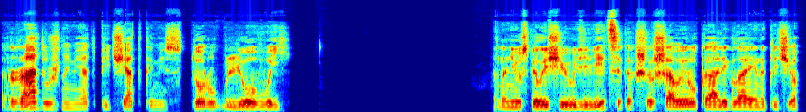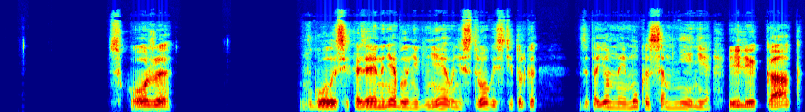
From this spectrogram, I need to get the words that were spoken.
радужными отпечатками сторублевой. Она не успела еще и удивиться, как шершавая рука легла ей на плечо. Схоже, в голосе хозяина не было ни гнева, ни строгости, только затаенная мука сомнения. Или как?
